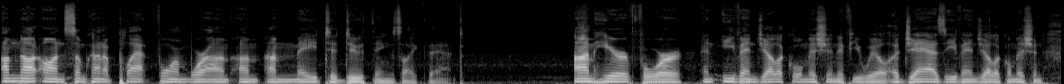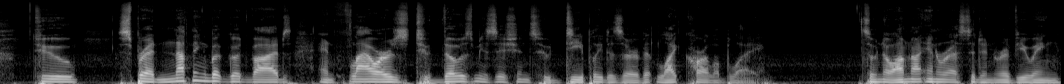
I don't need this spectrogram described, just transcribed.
I'm not on some kind of platform where I'm I'm I'm made to do things like that. I'm here for an evangelical mission, if you will, a jazz evangelical mission to spread nothing but good vibes and flowers to those musicians who deeply deserve it, like Carla Bley. So, no, I'm not interested in reviewing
